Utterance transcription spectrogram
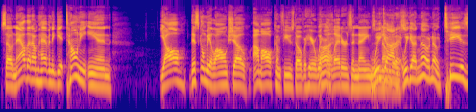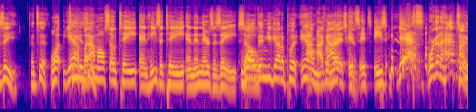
So now that I'm having to get Tony in, y'all, this is gonna be a long show. I'm all confused over here with the letters and names. We and got it. We got no, no. T is Z. That's it. well, yeah, is but Z. I'm also T and he's a T and then there's a Z. So well, then you got to put M I for got Mexican. it. It's it's easy. Yes, we're gonna have to. I mean,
